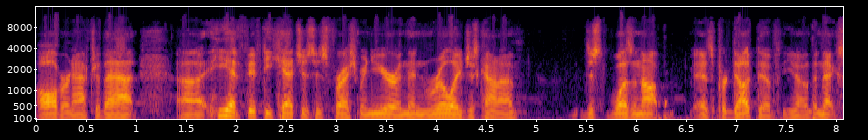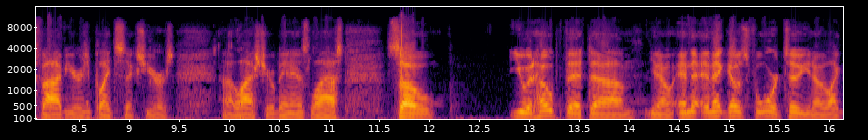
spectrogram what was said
Auburn after that. Uh, he had 50 catches his freshman year, and then really just kind of just was not as productive. You know, the next five years he played six years, uh, last year being his last. So you would hope that um, you know, and and that goes forward too. You know, like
